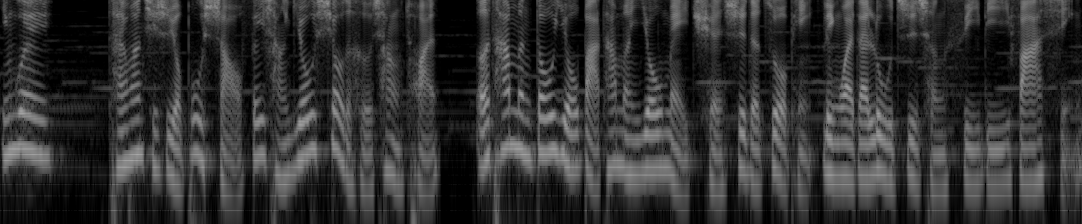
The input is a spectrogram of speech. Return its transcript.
因为台湾其实有不少非常优秀的合唱团，而他们都有把他们优美诠释的作品，另外再录制成 CD 发行，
